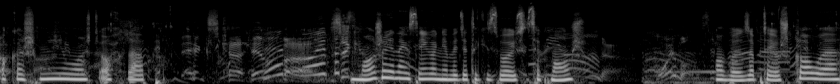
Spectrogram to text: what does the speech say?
okaż miłość, ochlap. Może jednak z niego nie będzie taki zły ojciec jak mąż. Oby, zapytaj o szkołę.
